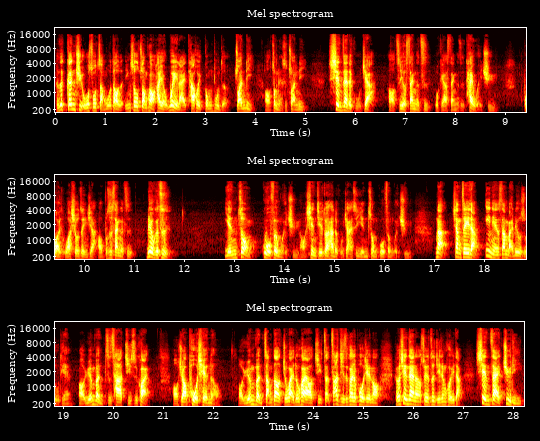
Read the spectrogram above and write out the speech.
可是根据我所掌握到的营收状况，还有未来它会公布的专利哦，重点是专利。现在的股价哦，只有三个字，我给它三个字，太委屈。不好意思，我要修正一下哦，不是三个字，六个字，严重过分委屈哦。现阶段它的股价还是严重过分委屈。那像这一档，一年三百六十五天哦，原本只差几十块。哦，就要破千了哦！哦，原本涨到九百多块哦，几差差几十块就破千哦。可是现在呢，随着这几天回档，现在距离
